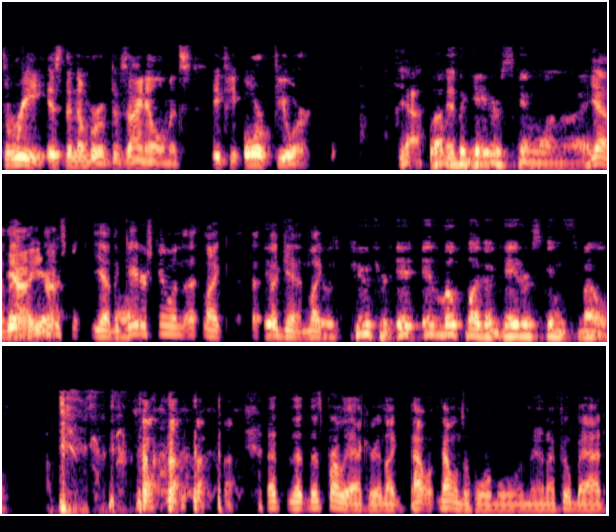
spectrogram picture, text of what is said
three is the number of design elements, if you or fewer. yeah Well, that was the Gator skin one, right? yeah the, Yeah, the yeah. Gator skin, yeah the Oh. gator skin one uh, like uh, It- again like it was putrid. It it looked like a gator skin smells. that, that that's probably accurate like that that one's a horrible one man I feel bad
